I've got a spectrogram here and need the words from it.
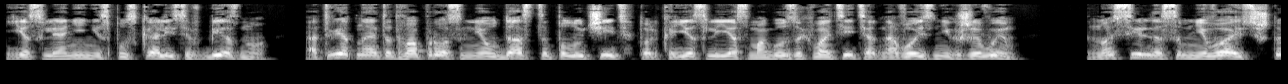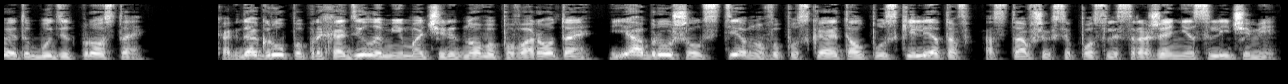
если они не спускались в бездну? Ответ на этот вопрос мне удастся получить, только если я смогу захватить одного из них живым. Но сильно сомневаюсь, что это будет просто. Когда группа проходила мимо очередного поворота, я обрушил стену, выпуская толпу скелетов, оставшихся после сражения с личами.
